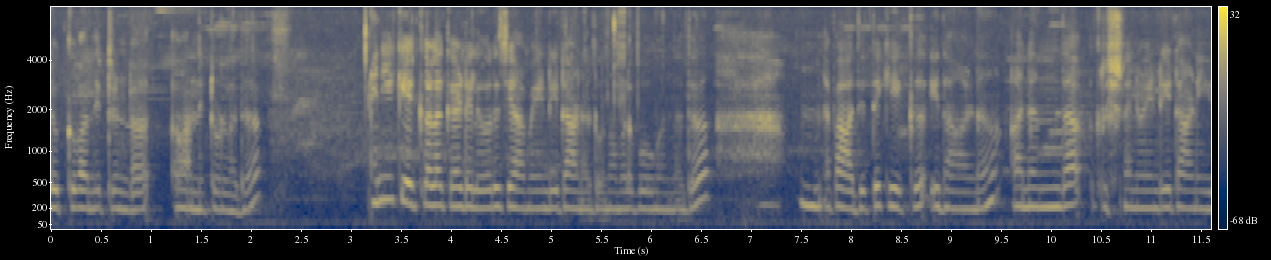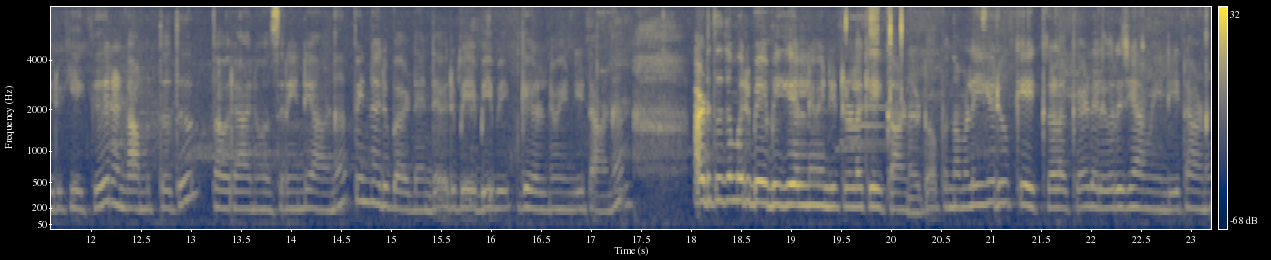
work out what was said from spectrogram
ലുക്ക് വന്നിട്ടുണ്ട് വന്നിട്ടുള്ളത്. ഇനി ഈ കേക്കുകളൊക്കെ ഡെലിവറി ചെയ്യാൻ വേണ്ടിയിട്ടാണ് കേട്ടോ നമ്മൾ പോകുന്നത്. അപ്പോൾ ആദ്യത്തെ കേക്ക് ഇതാണ്. അനന്ത കൃഷ്ണന് വേണ്ടിയിട്ടാണ് ഈ ഒരു കേക്ക്. രണ്ടാമത്തത് ഒരു ആനിവേഴ്സറീന്റെ ആണ്. പിന്നെ ഒരു ബർത്ത്ഡേന്റെ ഒരു ബേബി ഗേളിന് വേണ്ടിയിട്ടാണ്. അടുത്തതും ഒരു ബേബി ഗേളിന് വേണ്ടിയിട്ടുള്ള കേക്കാണ് കേട്ടോ അപ്പോൾ നമ്മൾ ഈ ഒരു കേക്കുകളൊക്കെ ഡെലിവറി ചെയ്യാൻ വേണ്ടിയിട്ടാണ്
